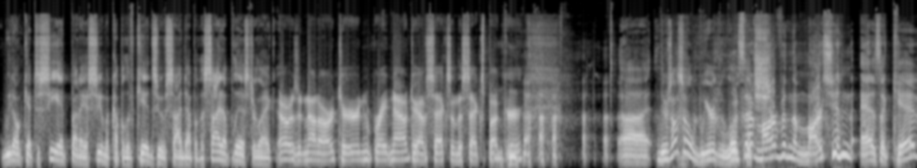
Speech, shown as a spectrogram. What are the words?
we don't get to see it, but I assume a couple of kids who have signed up on the sign up list are like, oh, is it not our turn right now to have sex in the sex bunker? uh, there's also a weird look. Was that sh- Marvin the Martian as a kid?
